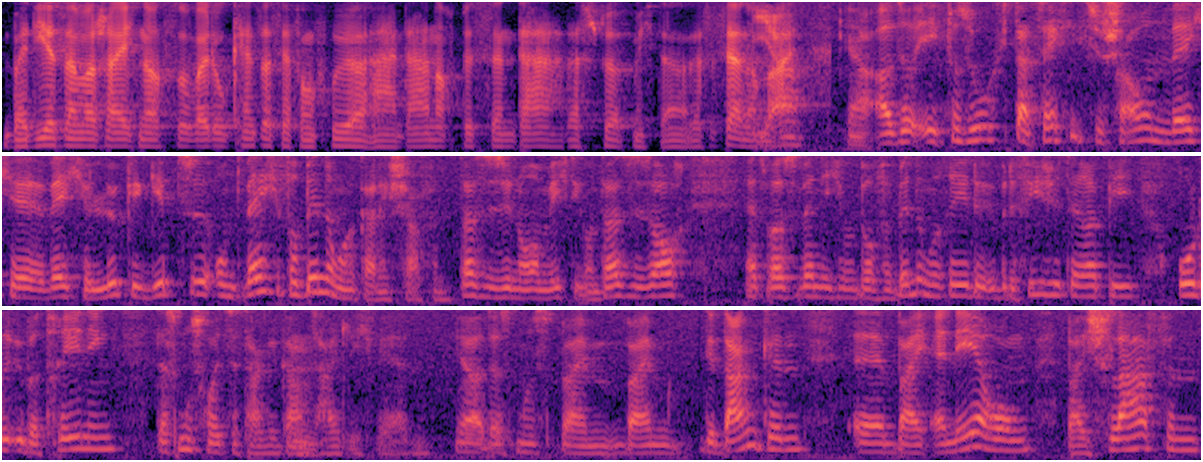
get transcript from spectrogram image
Bei dir ist dann wahrscheinlich noch so, weil du kennst das ja von früher, ah, da noch ein bisschen, da, das stört mich da. Das ist ja normal. Ja, ja also ich versuche tatsächlich zu schauen, welche, welche Lücke gibt es und welche Verbindungen kann ich schaffen. Das ist enorm wichtig. Und das ist auch etwas, wenn ich über Verbindungen rede, über die Physiotherapie oder über Training, das muss heutzutage ganzheitlich werden. Ja, das muss beim, beim Gedanken, äh, bei Ernährung, bei Schlafen,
